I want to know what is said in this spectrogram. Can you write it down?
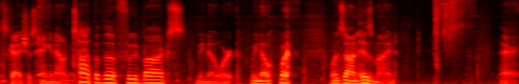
This guy's just hanging out on top of the food box. We know where we know what what's on his mind. All right.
